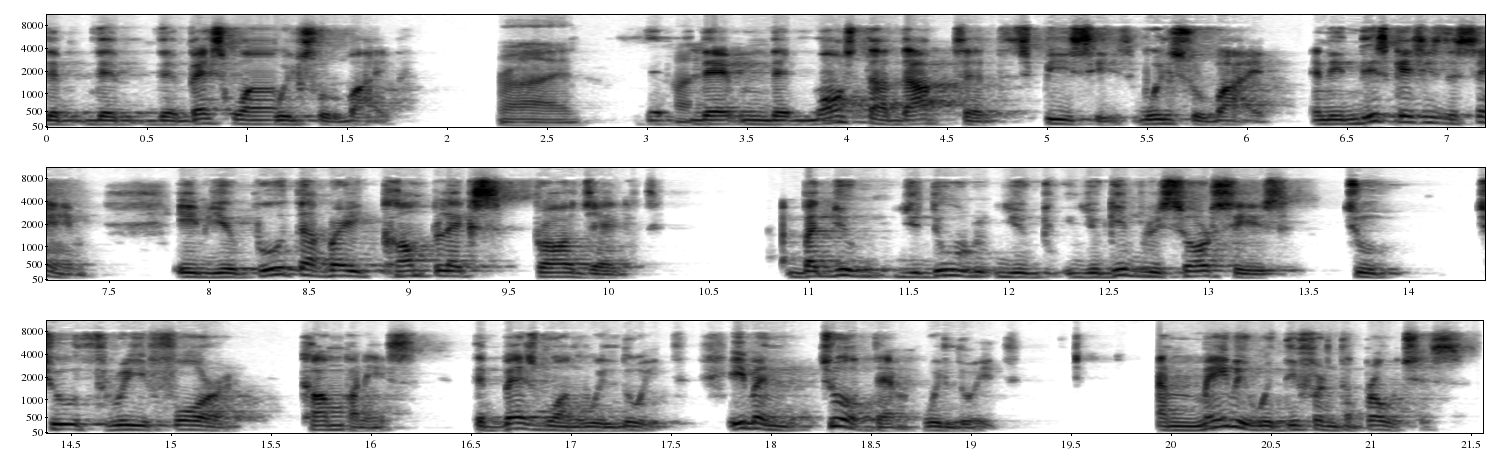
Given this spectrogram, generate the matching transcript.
The, the, the best one will survive. Right. The, right. the, the most adapted species will survive. And in this case, it's the same. If you put a very complex project, but you, you do you, you give resources to two, three, four companies, the best one will do it. Even two of them will do it. And maybe with different approaches.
